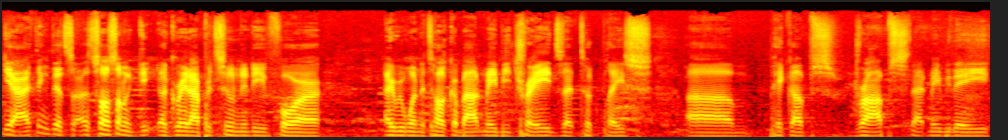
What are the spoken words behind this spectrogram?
Yeah, I think that's it's also a great opportunity for everyone to talk about maybe trades that took place, um, pickups, drops that maybe they,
